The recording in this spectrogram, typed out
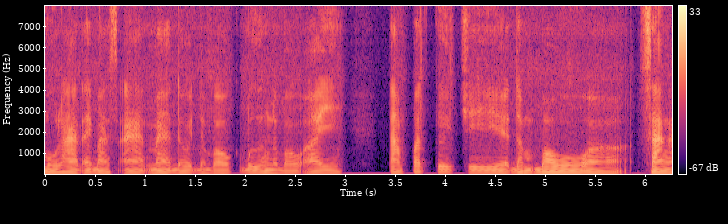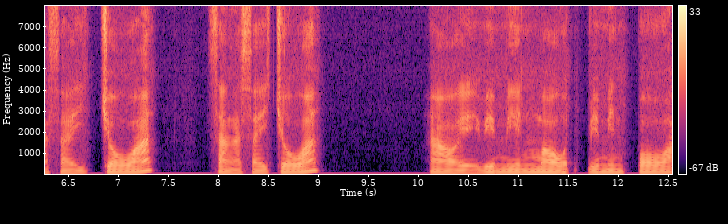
មូលហេតុអីបានស្អាតម៉ែដូចដំបូលក្បឿងដំបូលអីតាមពិតគឺជាដំបូលសង្កសីជ័រសង្កសីជ័រហើយវាមានម៉ូតវាមានពណ៌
